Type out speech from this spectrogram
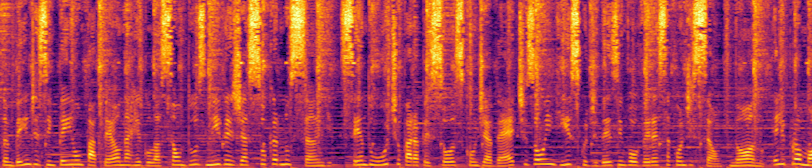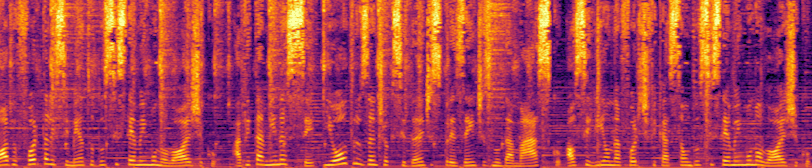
também desempenham um papel na regulação dos níveis de açúcar no sangue, sendo útil para pessoas com diabetes ou em risco de desenvolver essa condição. Nono, ele promove o fortalecimento do sistema imunológico, a vitamina C e outros antioxidantes presentes no damasco auxiliam na fortificação do sistema imunológico,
